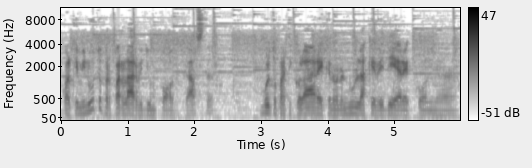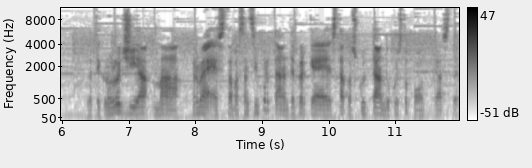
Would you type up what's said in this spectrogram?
qualche minuto per parlarvi di un podcast molto particolare che non ha nulla a che vedere con eh, la tecnologia, ma per me è stato abbastanza importante perché stato ascoltando questo podcast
